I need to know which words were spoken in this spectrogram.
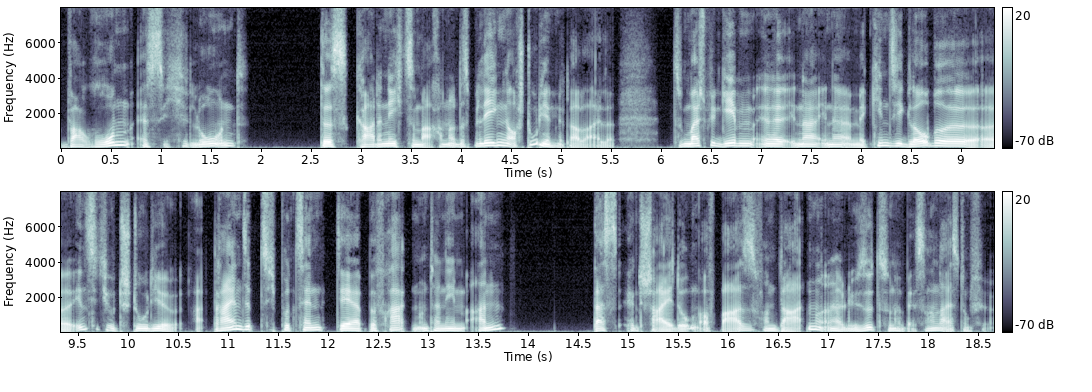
warum es sich lohnt, das gerade nicht zu machen. Und das belegen auch Studien mittlerweile. Zum Beispiel geben äh, in, einer, in einer McKinsey Global äh, Institute Studie 73 Prozent der befragten Unternehmen an, dass Entscheidungen auf Basis von Daten und Analyse zu einer besseren Leistung führen.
